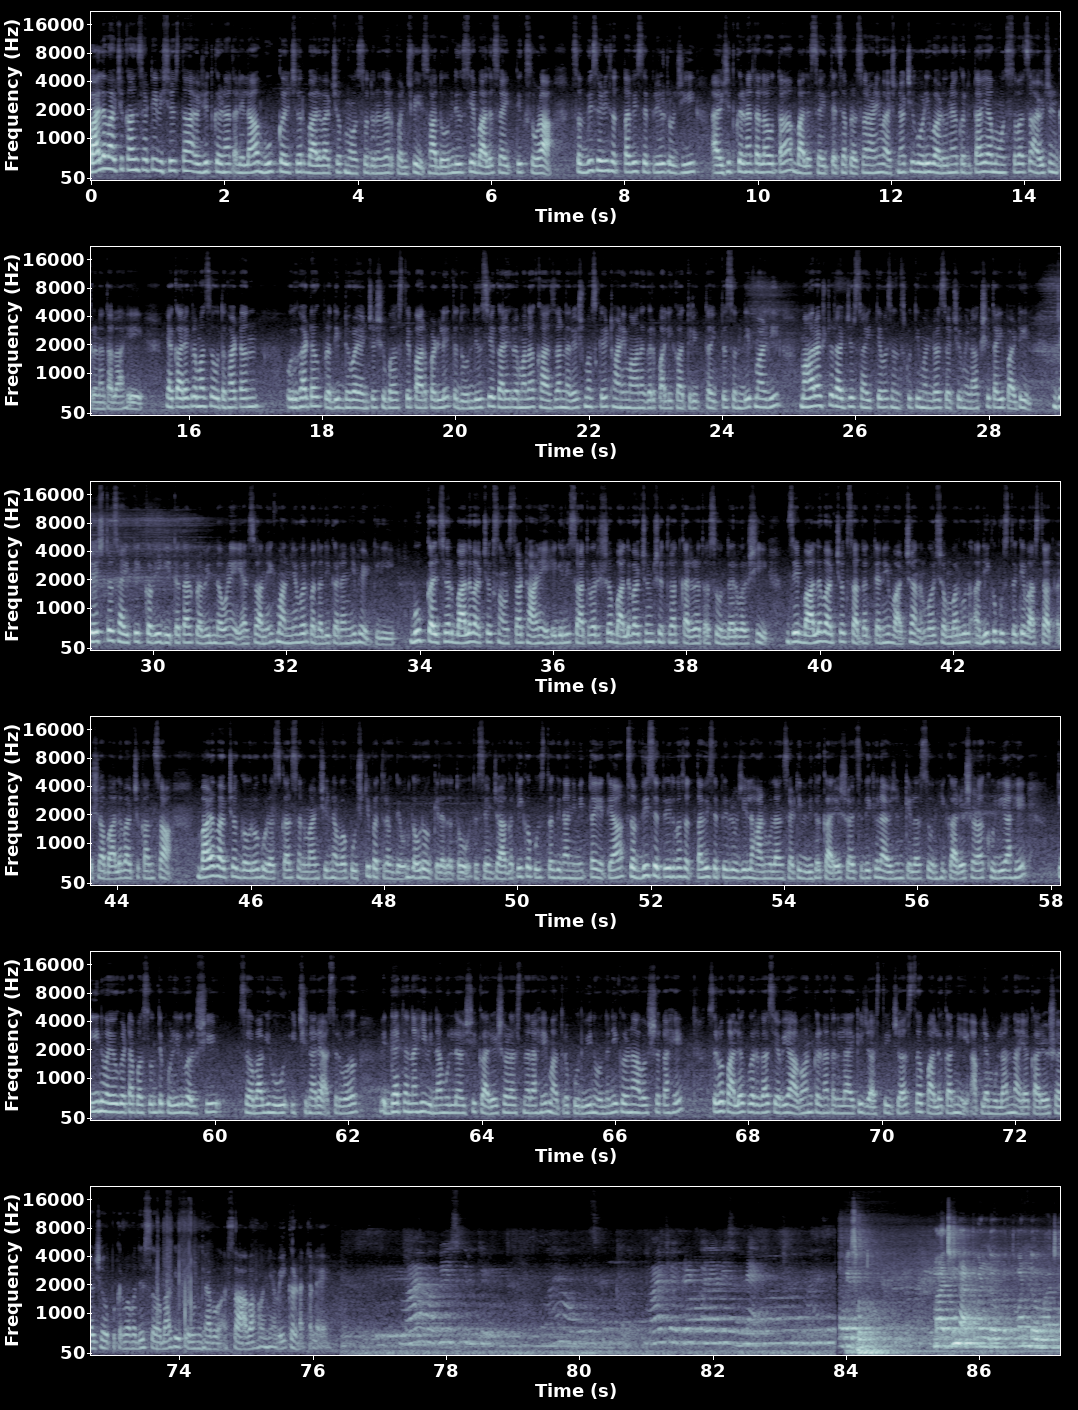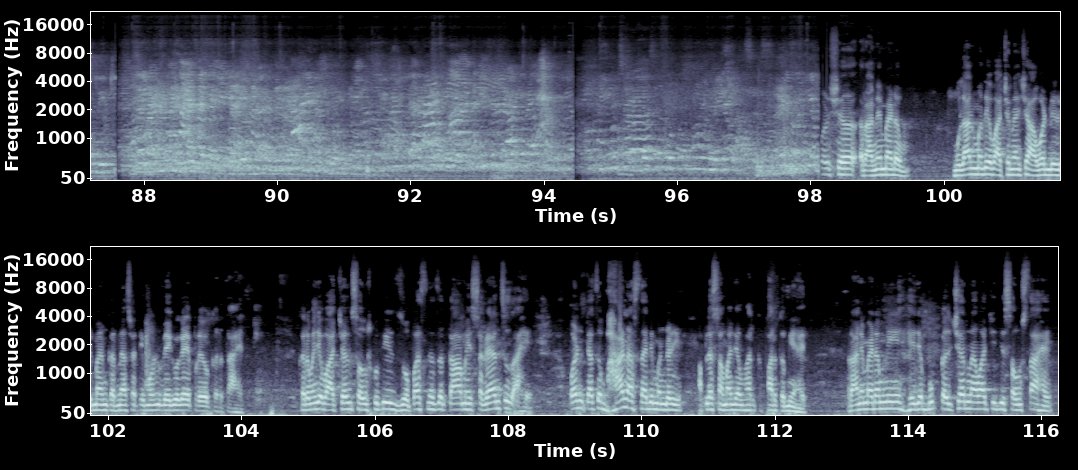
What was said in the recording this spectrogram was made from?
बालवाचकांसाठी विशेषतः आयोजित करण्यात आलेला बुक कल्चर बालवाचक महोत्सव दोन हजार पंचवीस हा दोन दिवसीय बालसाहित्यिक सोहळा सव्वीस आणि सत्तावीस एप्रिल रोजी आयोजित करण्यात आला होता. बालसाहित्याचा प्रसार आणि वाचनाची गोडी वाढवण्याकरिता या महोत्सवाचं आयोजन करण्यात आलं आहे. या कार्यक्रमाचं उद्घाटन उद्घाटक प्रदीप ढवळ यांच्या शुभ हस्ते पार पडले. तर दोन दिवसीय कार्यक्रमाला खासदार नरेश मस्के ठाणे महानगरपालिका अतिरिक्त आयुक्त संदीप माळवी महाराष्ट्र राज्य साहित्य व संस्कृती मंडळ सचिव मीनाक्षीताई पाटील ज्येष्ठ साहित्यिक कवी गीतकार प्रवीण दवणे यांसह अनेक मान्यवर पदाधिकाऱ्यांनी भेट दिली. बुक कल्चर बालवाचक संस्था ठाणे हे गेली सात वर्ष बालवाचन क्षेत्रात कार्यरत असून दरवर्षी जे बालवाचक सातत्याने वाचन व शंभरहून अधिक पुस्तके वाचतात अशा बालवाचकांचा बाळवाचक गौरव पुरस्कार सन्मान चिन्ह व पुष्टीपत्रक देऊन गौरव केला जातो. तसेच जागतिक पुस्तक दिनानिमित्त येत्या सव्वीस एप्रिल व सत्तावीस एप्रिल रोजी लहान मुलांसाठी विविध कार्यशाळेचं देखील आयोजन केलं असून ही कार्यशाळा खुली आहे. तीन वयोगटापासून ते पुढील वर्षी सहभागी होऊ इच्छिणाऱ्या सर्व विद्यार्थ्यांनाही विनामूल्य अशी कार्यशाळा असणार आहे. मात्र पूर्वी नोंदणी करणं आवश्यक आहे. सर्व पालक वर्गास यावेळी आवाहन करण्यात आलेलं आहे की जास्तीत जास्त पालकांनी आपल्या मुलांना या कार्यशाळेच्या उपक्रमामध्ये सहभागी करून घ्यावं असं आवाहन यावेळी करण्यात आलं आहे माझी नातवंड पतवंड वर्ष राणे मॅडम मुलांमध्ये वाचनाची आवड निर्माण करण्यासाठी म्हणून वेगवेगळे प्रयोग करत आहेत. खरं म्हणजे वाचन संस्कृती जोपासण्याचं काम हे सगळ्यांचंच आहे. पण त्याचं भान असणारी मंडळी आपल्या समाजात फार फार कमी आहेत. राणे मॅडमनी हे जे बुक कल्चर नावाची जी संस्था आहे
